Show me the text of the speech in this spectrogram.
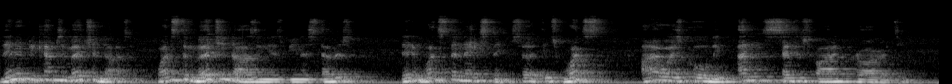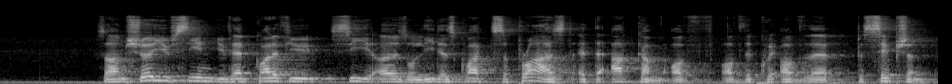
then it becomes merchandising. Once the merchandising has been established, then what's the next thing? So it's what's I always call the unsatisfied priority. So I'm sure you've seen, you've had quite a few CEOs or leaders quite surprised at the outcome of, of, the, of the perception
